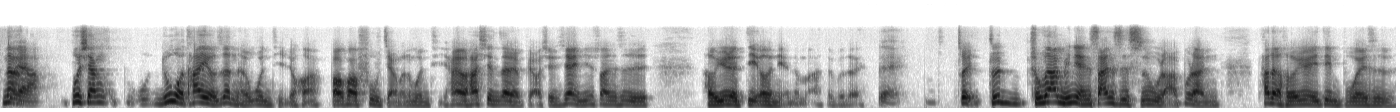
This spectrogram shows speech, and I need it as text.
那对啊，不相如果他有任何问题的话，包括副奖的问题，还有他现在的表现，现在已经算是合约的第二年了嘛，对不对？对。所以，除非他明年三十十五啦，不然他的合约一定不会是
